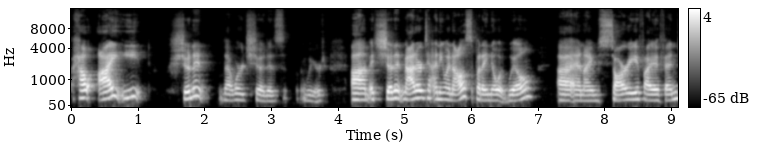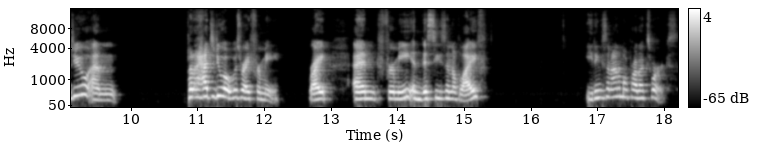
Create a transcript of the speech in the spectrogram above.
how I eat shouldn't, that word should is weird. Um, it shouldn't matter to anyone else, but I know it will. Uh, and I'm sorry if I offend you. And, but I had to do what was right for me, right? And for me in this season of life, eating some animal products works.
